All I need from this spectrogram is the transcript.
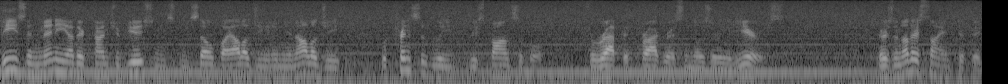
These and many other contributions from cell biology and immunology were principally responsible for rapid progress in those early years. There's another scientific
